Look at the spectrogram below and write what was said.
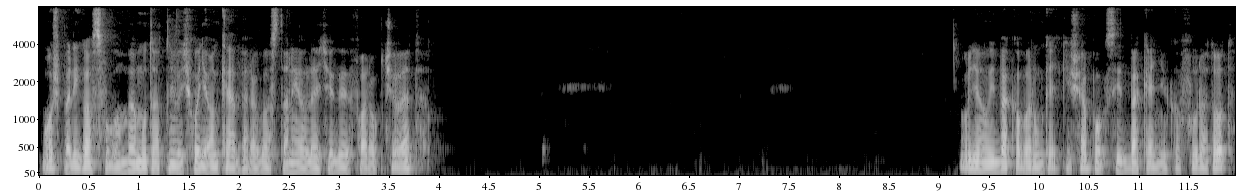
Most pedig azt fogom bemutatni, hogy hogyan kell beragasztani a lötyögő farokcsövet. Ugyanúgy bekavarunk egy kis epoxit, bekenjük a furatot,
